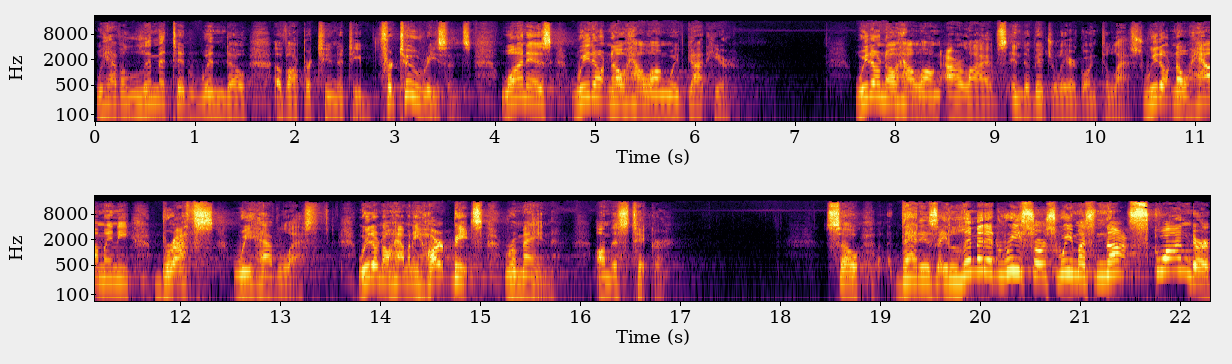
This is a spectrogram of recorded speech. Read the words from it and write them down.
We have a limited window of opportunity for two reasons. One is we don't know how long we've got here. We don't know how long our lives individually are going to last. We don't know how many breaths we have left. We don't know how many heartbeats remain on this ticker. So, that is a limited resource we must not squander.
